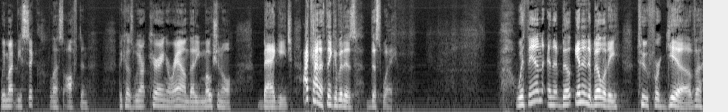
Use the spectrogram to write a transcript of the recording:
we might be sick less often because we aren't carrying around that emotional baggage. I kind of think of it as this way within an, ability to forgive,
